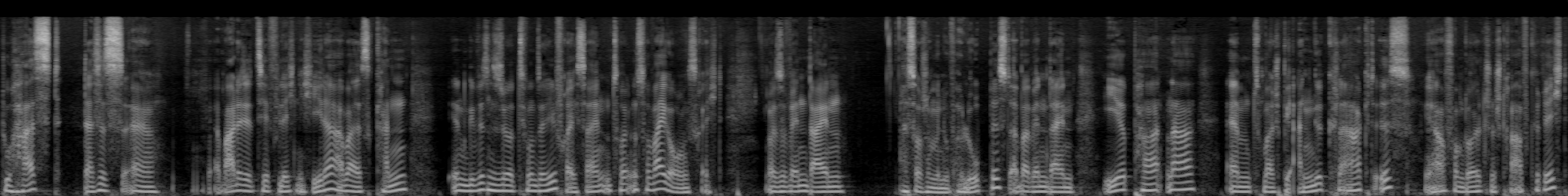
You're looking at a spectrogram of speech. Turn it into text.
Du hast, das ist, äh, erwartet jetzt hier vielleicht nicht jeder, aber es kann in gewissen Situationen sehr hilfreich sein, ein Zeugnisverweigerungsrecht. Also wenn dein, hast du auch schon, wenn du verlobt bist, aber wenn dein Ehepartner ähm, zum Beispiel angeklagt ist, ja, vom deutschen Strafgericht,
